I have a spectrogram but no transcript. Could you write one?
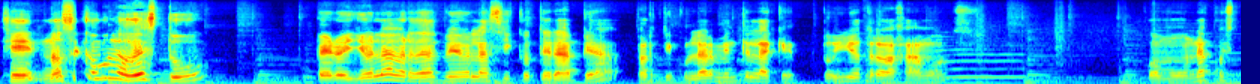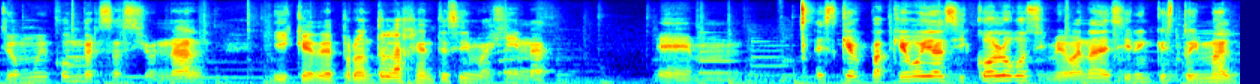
Que no sé cómo lo ves tú, pero yo la verdad veo la psicoterapia, particularmente la que tú y yo trabajamos, como una cuestión muy conversacional y que de pronto la gente se imagina. Em, es que ¿para qué voy al psicólogo si me van a decir en que estoy mal?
